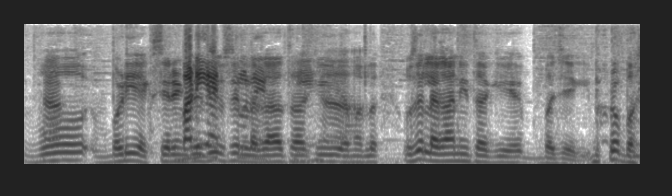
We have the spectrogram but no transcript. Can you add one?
वो हाँ। बड़ी एक्सीडेंट थी उसे लगा था कि हाँ। मतलब उसे लगा नहीं था कि ये बजेगी बराबर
